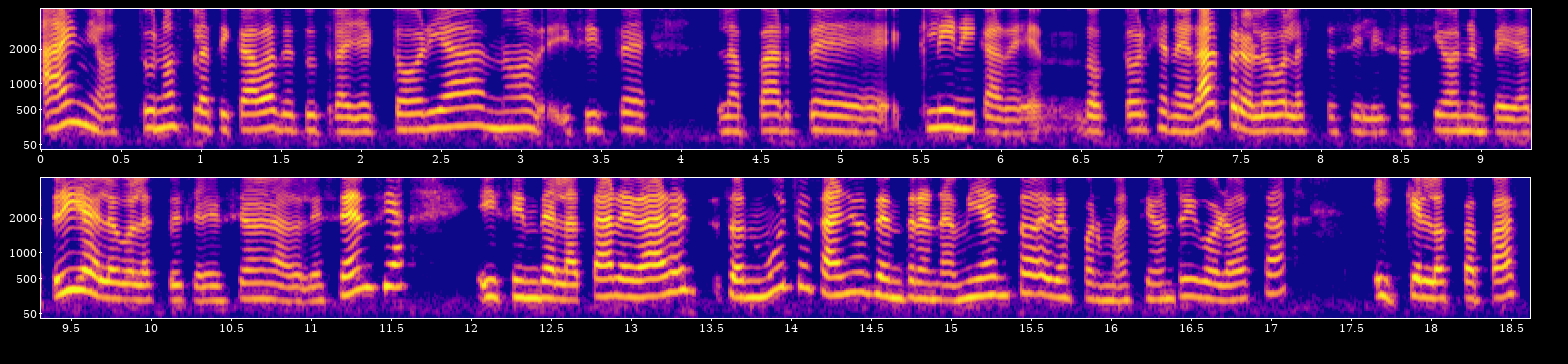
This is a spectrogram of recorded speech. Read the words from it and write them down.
años. Tú nos platicabas de tu trayectoria, ¿no? Hiciste la parte clínica de doctor general, pero luego la especialización en pediatría y luego la especialización en adolescencia y sin delatar edades, son muchos años de entrenamiento y de formación rigurosa y que los papás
